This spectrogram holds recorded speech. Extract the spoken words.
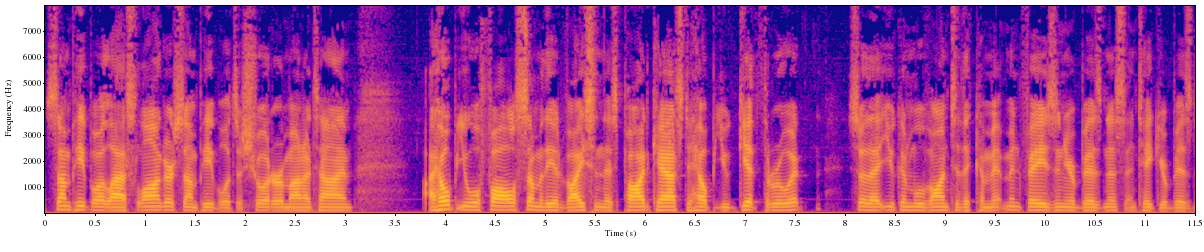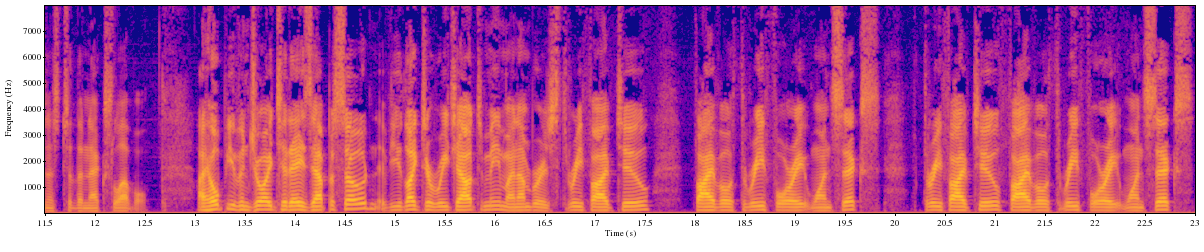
Some people it lasts longer, some people it's a shorter amount of time. I hope you will follow some of the advice in this podcast to help you get through it so that you can move on to the commitment phase in your business and take your business to the next level. I hope you've enjoyed today's episode. If you'd like to reach out to me, my number is 352 503 4816. 352 503 4816.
